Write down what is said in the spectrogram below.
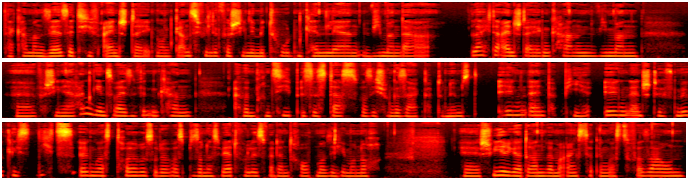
Da kann man sehr, sehr tief einsteigen und ganz viele verschiedene Methoden kennenlernen, wie man da leichter einsteigen kann, wie man äh, verschiedene Herangehensweisen finden kann. Aber im Prinzip ist es das, was ich schon gesagt habe. Du nimmst irgendein Papier, irgendein Stift, möglichst nichts, irgendwas Teures oder was besonders wertvoll ist, weil dann traut man sich immer noch äh, schwieriger dran, wenn man Angst hat, irgendwas zu versauen.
